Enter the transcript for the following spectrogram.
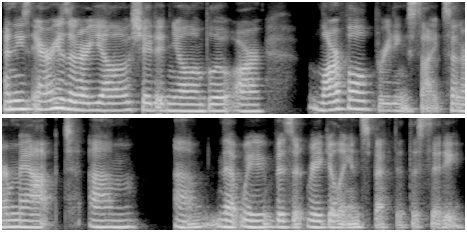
And these areas that are yellow, shaded in yellow and blue are larval breeding sites that are mapped um, um, that we visit regularly, inspect at the city.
